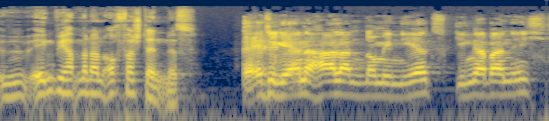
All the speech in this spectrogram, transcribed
irgendwie hat man dann auch Verständnis. Er hätte gerne Haaland nominiert, ging aber nicht.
